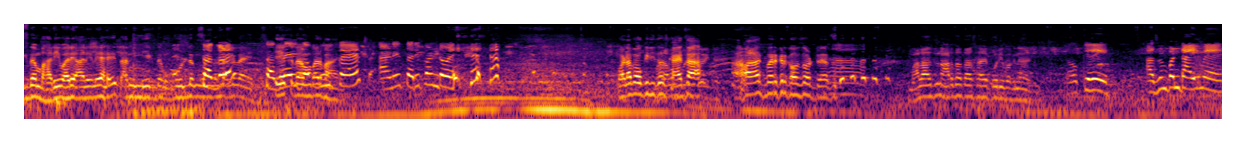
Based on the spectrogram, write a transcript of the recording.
एकदम भारी भारी आलेले आहेत आणि मी एकदम गोल्डन सगळे एक एकदम नंबर आहेत आणि तरी पण डोळे. वडापाव किती दिवस खायचा? आम्हाला बर्गर खाऊचं वाटतं मला अजून अर्धा तास आहे पोरी बघण्यासाठी. ओके अजून पण टाइम आहे.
